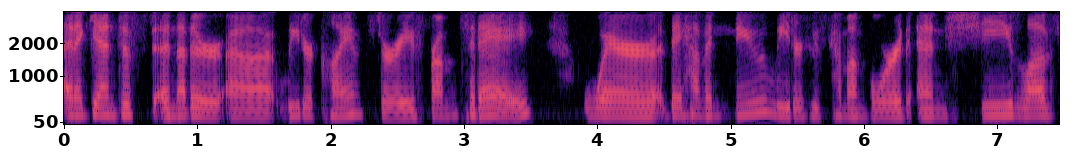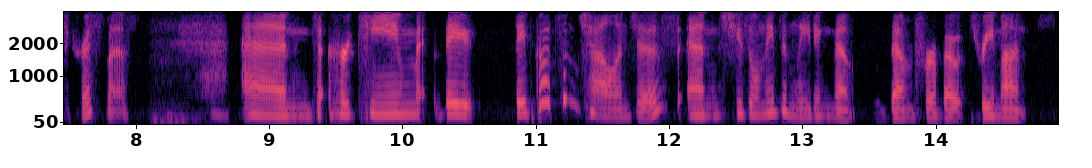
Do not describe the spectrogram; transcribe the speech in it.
And again, just another uh, leader client story from today where they have a new leader who's come on board and she loves Christmas. And her team, they they've got some challenges and she's only been leading them them for about 3 months.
